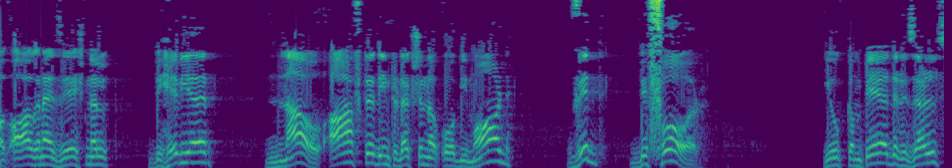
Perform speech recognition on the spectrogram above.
of organizational behaviour now after the introduction of O B with with before you compare the results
